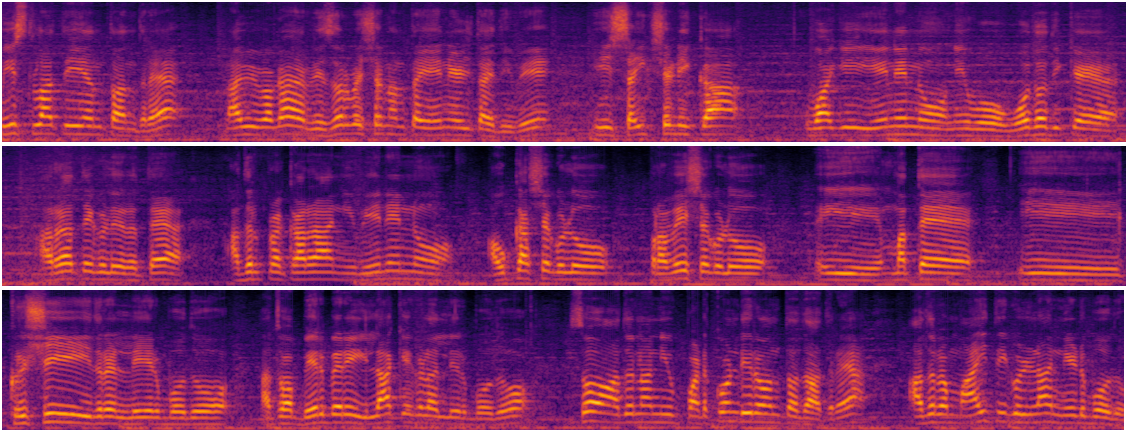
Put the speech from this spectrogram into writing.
ಮೀಸಲಾತಿ ಅಂತಂದರೆ, ನಾವಿವಾಗ ರಿಸರ್ವೇಷನ್ ಅಂತ ಏನು ಹೇಳ್ತಾ ಇದ್ದೀವಿ, ಈ ಶೈಕ್ಷಣಿಕವಾಗಿ ಏನೇನು ನೀವು ಓದೋದಕ್ಕೆ ಅರ್ಹತೆಗಳಿರುತ್ತೆ, ಅದರ ಪ್ರಕಾರ ನೀವೇನೇನು ಅವಕಾಶಗಳು, ಪ್ರವೇಶಗಳು, ಈ ಮತ್ತು ಈ ಕೃಷಿ ಇದರಲ್ಲಿ ಇರ್ಬೋದು, ಅಥವಾ ಬೇರೆ ಬೇರೆ ಇಲಾಖೆಗಳಲ್ಲಿರ್ಬೋದು, ಸೊ ಅದನ್ನು ನೀವು ಪಡ್ಕೊಂಡಿರೋವಂಥದ್ದಾದರೆ ಅದರ ಮಾಹಿತಿಗಳನ್ನ ನೀಡ್ಬೋದು.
